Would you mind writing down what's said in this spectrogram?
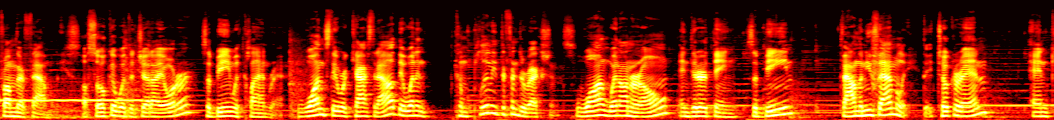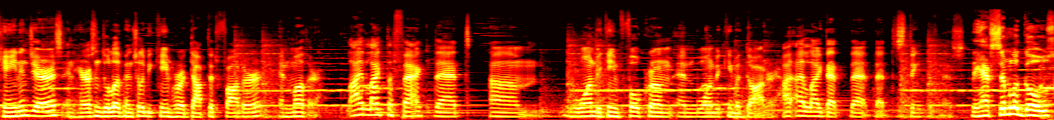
from their families. Ahsoka with the Jedi Order, Sabine with Clan Wren. Once they were casted out, they went in completely different directions. One went on her own and did her thing. Sabine found a new family. They took her in, and Kanan Jarrus and Hera Syndulla eventually became her adopted father and mother. I like the fact that um, one became Fulcrum and one became a daughter. I, I like that that that distinctiveness. They have similar goals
